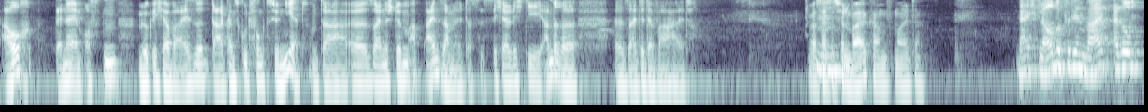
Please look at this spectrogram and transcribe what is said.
Auch wenn er im Osten möglicherweise da ganz gut funktioniert und da äh, seine Stimmen ab einsammelt. Das ist sicherlich die andere äh, Seite der Wahrheit. Was heißt das für einen Wahlkampf, Malte? Na, ich glaube für den Wahl, also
